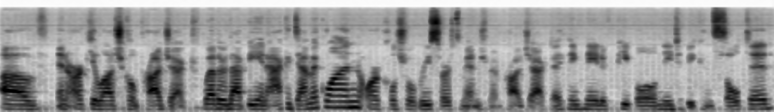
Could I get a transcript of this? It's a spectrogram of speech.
of an archaeological project, whether that be an academic one or a cultural resource management project. I think Native people need to be consulted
